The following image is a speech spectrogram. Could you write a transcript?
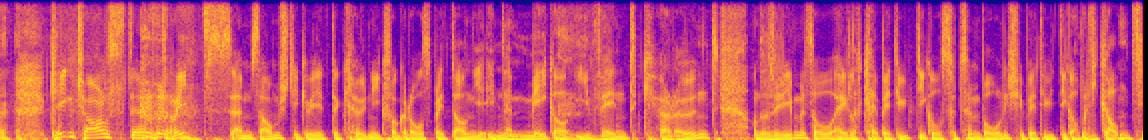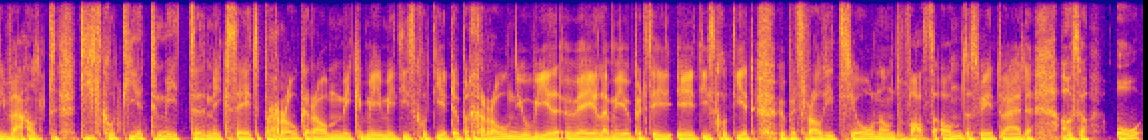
King Charles III. am Samstag wird der König von Großbritannien in einem Mega-Event gekrönt. Und das ist immer so, eigentlich keine Bedeutung, außer symbolische Bedeutung, aber die ganze Welt diskutiert mit. Man sieht Programm, man, man diskutiert über Kronjuwelen, man über, äh, diskutiert über Traditionen und was anders wird werden. Also auch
